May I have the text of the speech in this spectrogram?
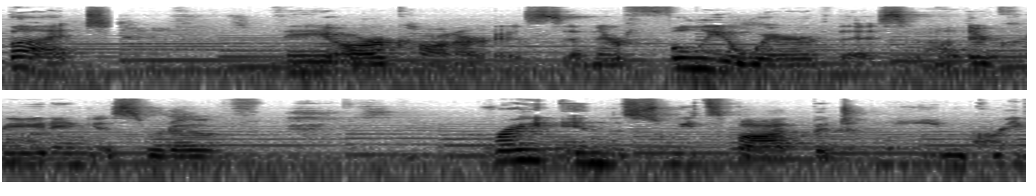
but they are con artists and they're fully aware of this. And what they're creating is sort of right in the sweet spot between grief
